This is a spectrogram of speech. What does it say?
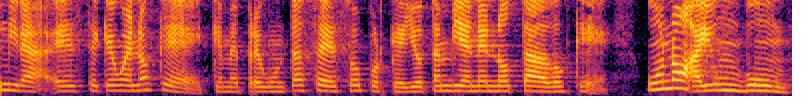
mira, este, qué bueno que, que me preguntas eso, porque yo también he notado que uno, hay un boom,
